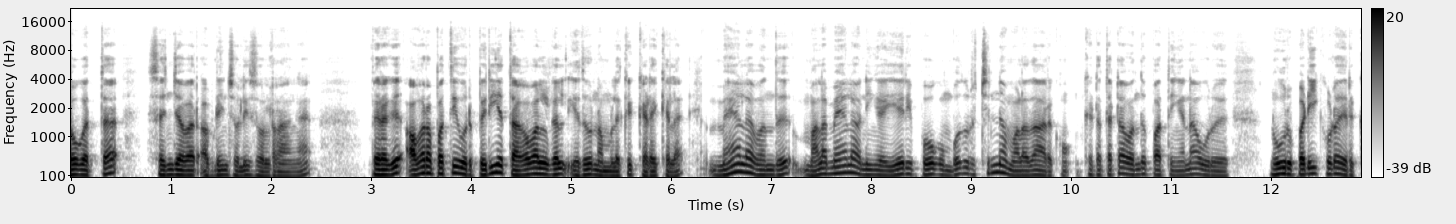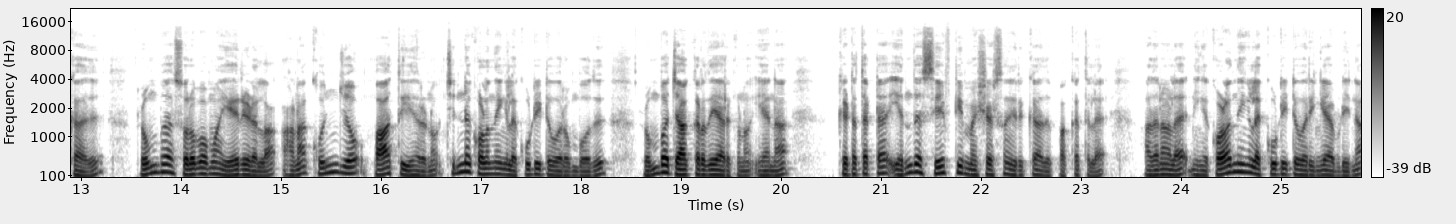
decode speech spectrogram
யோகத்தை செஞ்சவர் அப்படின்னு சொல்லி சொல்கிறாங்க பிறகு அவரை பற்றி ஒரு பெரிய தகவல்கள் எதுவும் நம்மளுக்கு கிடைக்கல. மேலே வந்து மலை மேலே நீங்கள் ஏறி போகும்போது ஒரு சின்ன மலை தான் இருக்கும். கிட்டத்தட்ட வந்து பார்த்திங்கன்னா ஒரு நூறு படி கூட இருக்காது. ரொம்ப சுலபமாக ஏறிடலாம். ஆனால் கொஞ்சம் பார்த்து ஏறணும். சின்ன குழந்தைங்களை கூட்டிகிட்டு வரும்போது ரொம்ப ஜாக்கிரதையாக இருக்கணும். ஏன்னா கிட்டத்தட்ட எந்த சேஃப்டி மெஷர்ஸும் இருக்காது பக்கத்தில். அதனால் நீங்கள் குழந்தைங்கள கூட்டிகிட்டு வரீங்க அப்படின்னா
